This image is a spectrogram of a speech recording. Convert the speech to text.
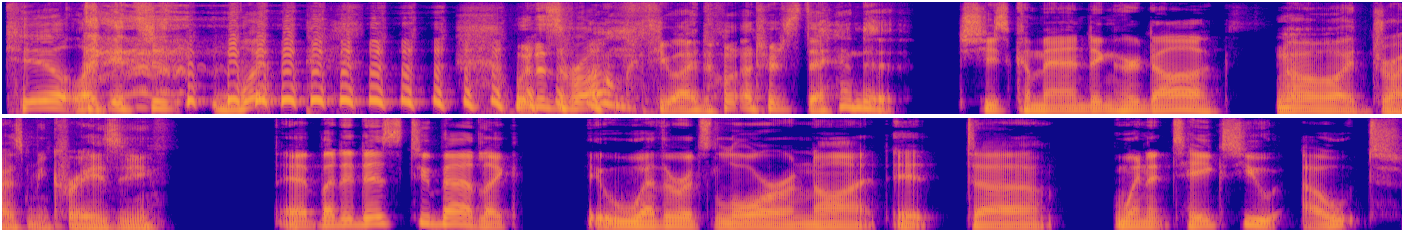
kill. Like it's just what what is wrong with you? I don't understand it. She's commanding her dogs. Oh, it drives me crazy. Uh, but it is too bad like it- whether it's lore or not it uh when it takes you out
